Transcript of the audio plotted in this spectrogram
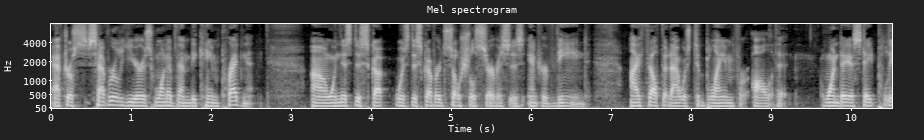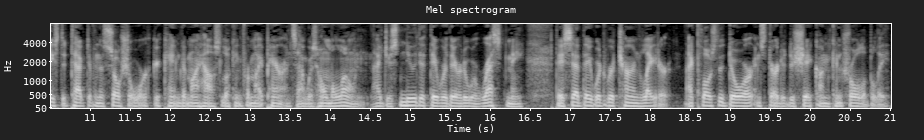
After several years, one of them became pregnant. Uh, when this disco- was discovered, social services intervened. I felt that I was to blame for all of it. One day, a state police detective and a social worker came to my house looking for my parents. I was home alone. I just knew that they were there to arrest me. They said they would return later. I closed the door and started to shake uncontrollably.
